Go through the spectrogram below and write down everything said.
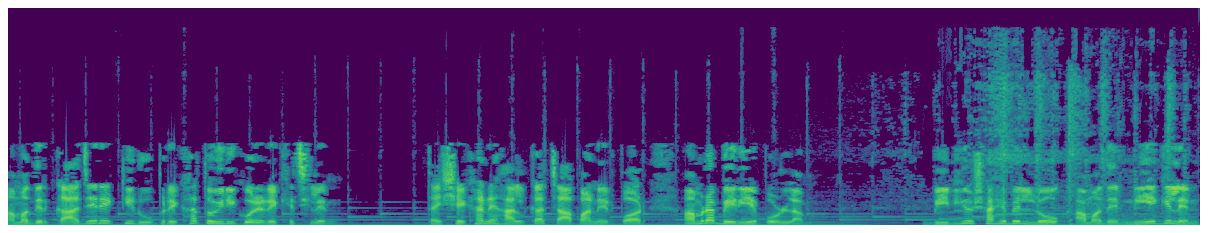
আমাদের কাজের একটি রূপরেখা তৈরি করে রেখেছিলেন। তাই সেখানে হালকা চা পানের পর আমরা বেরিয়ে পড়লাম। বিডিও সাহেবের লোক আমাদের নিয়ে গেলেন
